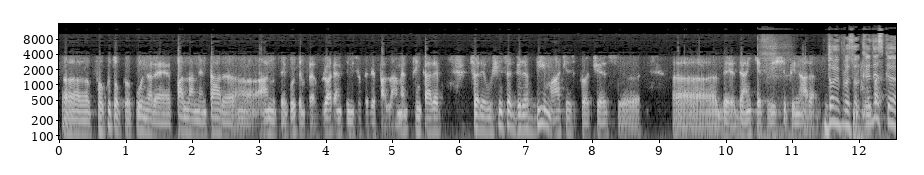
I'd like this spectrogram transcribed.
uh, făcut o propunere parlamentară uh, anul trecut, în februarie, am trimis-o de Parlament, prin care să reușim să grăbim acest proces uh, Uh, de, de anchetă disciplinară. Domnule profesor, credeți că,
